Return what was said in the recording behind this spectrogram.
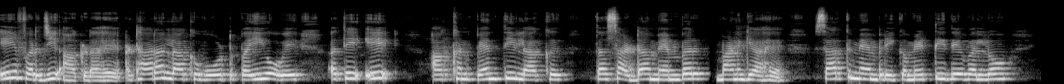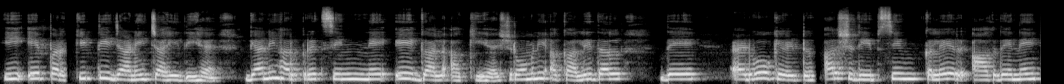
ਇਹ ਫਰਜ਼ੀ ਆંકੜਾ ਹੈ। 18 ਲੱਖ ਵੋਟ ਪਈ ਹੋਵੇ ਅਤੇ ਇਹ ਆਖਣ 35 ਲੱਖ ਤਾਂ ਸਾਡਾ ਮੈਂਬਰ ਬਣ ਗਿਆ ਹੈ। ਸੱਤ ਮੈਂਬਰੀ ਕਮੇਟੀ ਦੇ ਵੱਲੋਂ ਹੀ ਇਹ ਪਰ ਕੀਤੀ ਜਾਣੀ ਚਾਹੀਦੀ ਹੈ। ਗਿਆਨੀ ਹਰਪ੍ਰੀਤ ਸਿੰਘ ਨੇ ਇਹ ਗੱਲ ਆਖੀ ਹੈ। ਸ਼੍ਰੋਮਣੀ ਅਕਾਲੀ ਦਲ ਦੇ ਐਡਵੋਕੇਟ ਅਰਸ਼ਦੀਪ ਸਿੰਘ ਕਲੇਰ ਆਖਦੇ ਨੇ,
